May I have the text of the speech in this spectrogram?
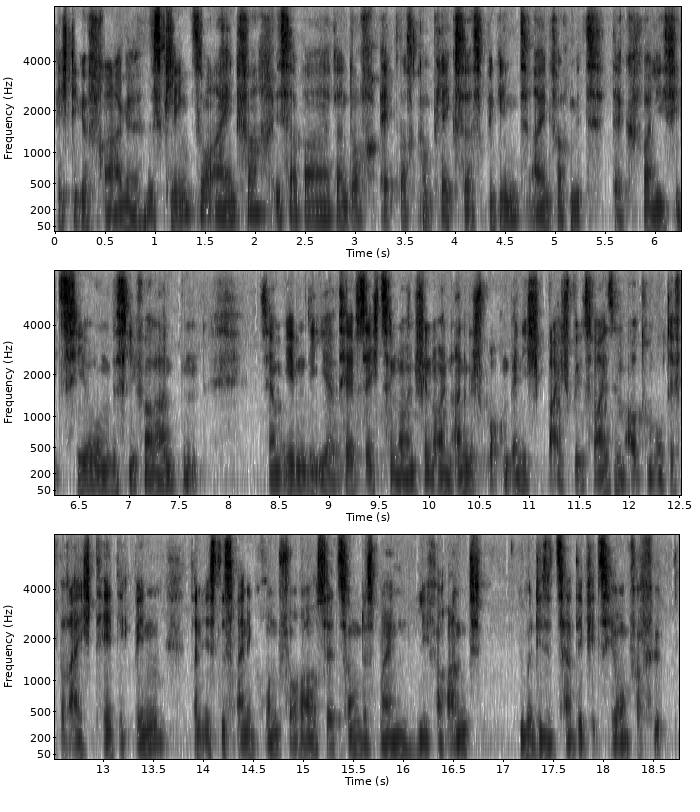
wichtige Frage. Es klingt so einfach, ist aber dann doch etwas komplexer. Es beginnt einfach mit der Qualifizierung des Lieferanten. Sie haben eben die IATF 16949 angesprochen. Wenn ich beispielsweise im Automotive-Bereich tätig bin, dann ist es eine Grundvoraussetzung, dass mein Lieferant über diese Zertifizierung verfügt.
